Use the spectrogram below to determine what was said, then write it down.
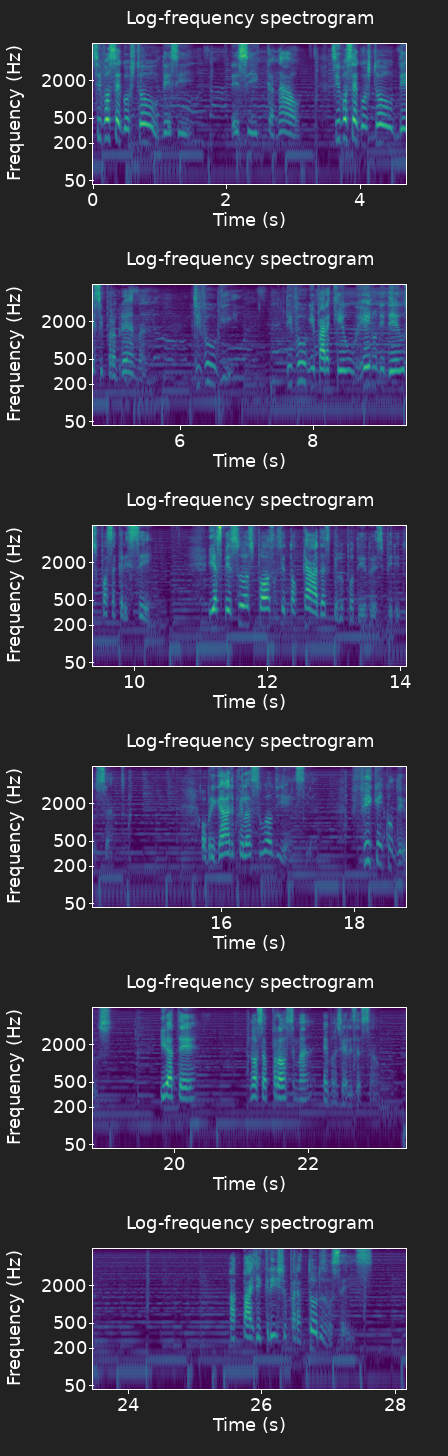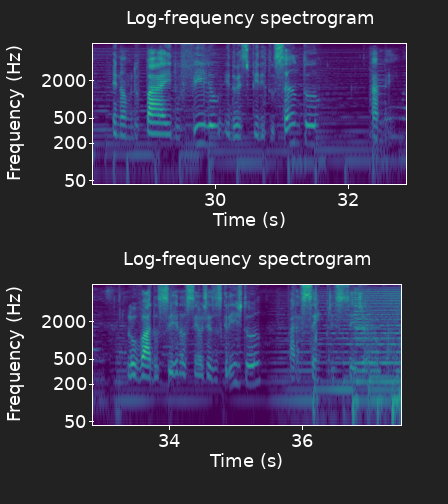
Se você gostou desse, desse canal, se você gostou desse programa, divulgue. Divulgue para que o reino de Deus possa crescer e as pessoas possam ser tocadas pelo poder do Espírito Santo. Obrigado pela sua audiência. Fiquem com Deus e até nossa próxima evangelização. A paz de Cristo para todos vocês. Em nome do Pai, do Filho e do Espírito Santo. Amém. Louvado seja o Senhor Jesus Cristo, para sempre seja louvado.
